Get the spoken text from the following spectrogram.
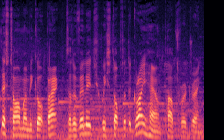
This time when we got back to the village we stopped at the Greyhound pub for a drink.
